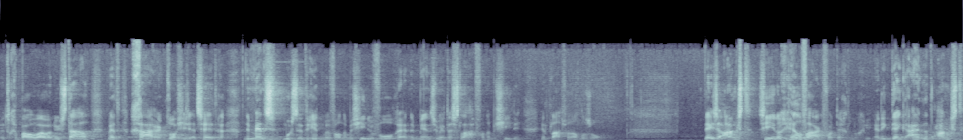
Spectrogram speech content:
het gebouw waar we nu staan, met garen, klosjes, et cetera. De mens moest het ritme van de machine volgen en de mens werd de slaaf van de machine in plaats van andersom. Deze angst zie je nog heel vaak voor technologie. En ik denk eigenlijk dat angst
